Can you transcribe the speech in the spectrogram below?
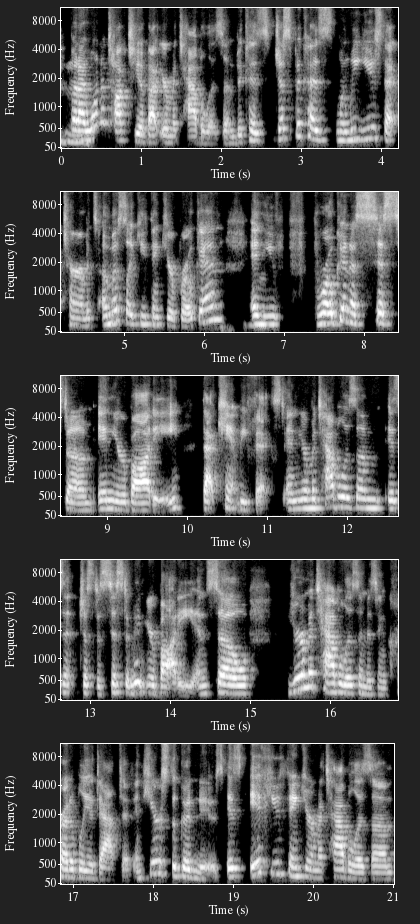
Mm-hmm. But I want to talk to you about your metabolism because just because when we use that term, it's almost like you think you're broken mm-hmm. and you've broken a system in your body that can't be fixed. And your metabolism isn't just a system in your body. And so your metabolism is incredibly adaptive. And here's the good news is if you think your metabolism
